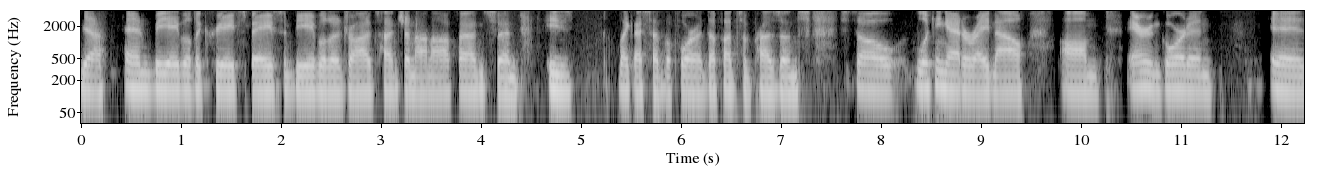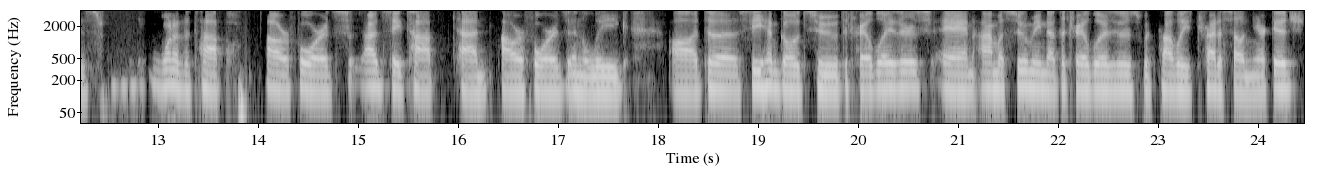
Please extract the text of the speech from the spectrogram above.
Yeah, and be able to create space and be able to draw attention on offense. And he's, like I said before, a defensive presence. So looking at it right now, um, Aaron Gordon is one of the top power forwards. I'd say top ten power forwards in the league. Uh, to see him go to the Trailblazers, and I'm assuming that the Trailblazers would probably try to sell Nurkic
